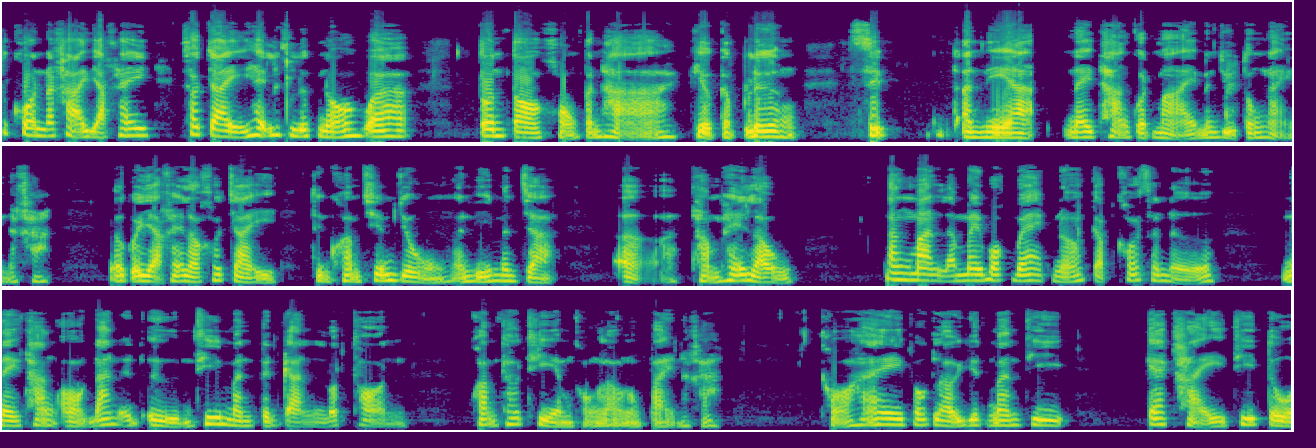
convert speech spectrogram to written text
ทุกคนนะคะ อยากให้เข้าใจให้ลึกๆเนาะว่าต้นต่อของปัญหาเกี่ยวกับเรื่องสิทธิ์อันเนี้ยในทางกฎหมายมันอยู่ตรงไหนนะคะ แล้วก็อยากให้เราเข้าใจถึงความเชื่อมโยง อันนี้มันจะ ทำให้เราตั้งมั่นและไม่วอกแวกเนาะกับข้อเสนอในทางออกด้านอื่น ๆ ที่มันเป็นการลดทอนความเท่าเทียมของเราลงไปนะคะ ขอให้พวกเรายึดมั่นที่แก้ไขที่ตัว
